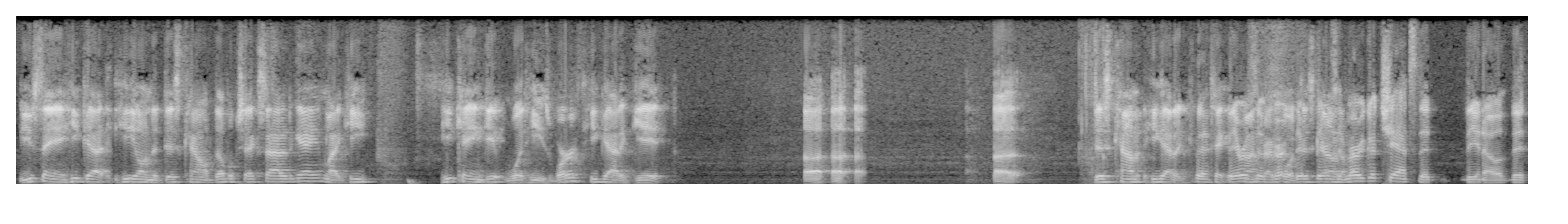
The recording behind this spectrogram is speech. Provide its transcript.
You saying he got he on the discount double check side of the game? Like he he can't get what he's worth. He got to get a, a, a, a discount. He got to take a there is a, ver- there's, there's a very good chance that you know that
